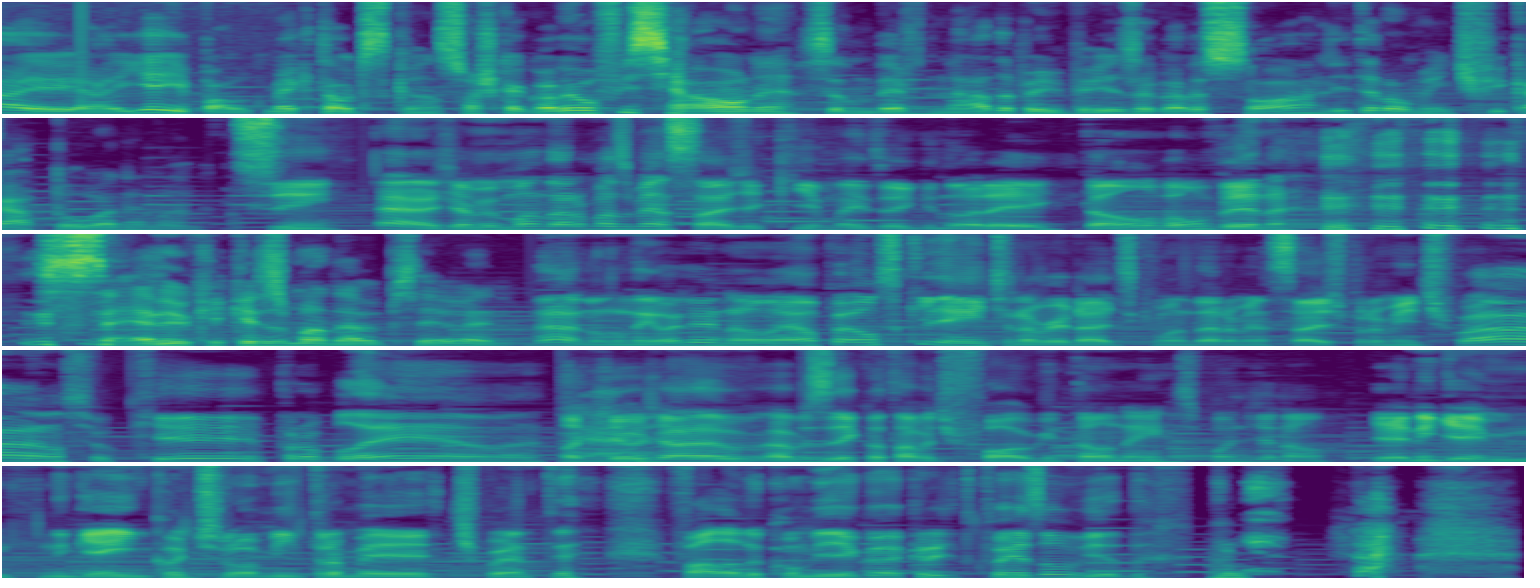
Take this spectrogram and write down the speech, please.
Ai, ai, e aí, Paulo, como é que tá o descanso? Acho que agora é oficial, né? Você não deve nada pra empresa, agora é só literalmente ficar à toa, né, mano? Sim. É, já me mandaram umas mensagens aqui, mas eu ignorei, então vamos ver, né? Sério? O que, que eles mandaram pra você, velho? Não, não nem olhei não. É, é uns clientes, na verdade, que mandaram mensagem pra mim, tipo, ah, não sei o que, problema. Só que É. eu já eu avisei que eu tava de folga, então nem respondi não. E aí ninguém, ninguém continuou me intrometer, tipo, falando comigo, eu acredito que foi resolvido.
